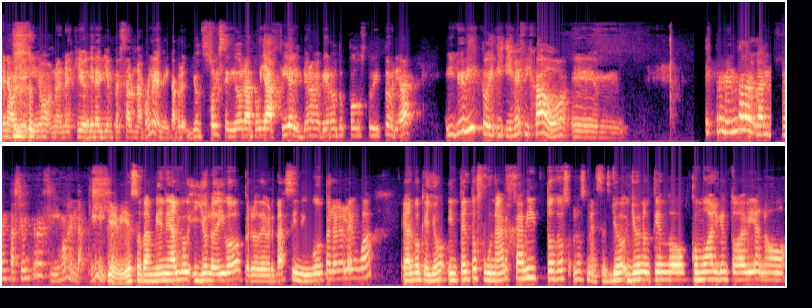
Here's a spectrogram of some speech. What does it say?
arena. Oye, y no, no, es que yo quiera aquí empezar una polémica, pero yo soy seguidora tuya fiel, yo no me pierdo tus posts, tu historia, y yo he visto y, me he fijado, eh, es tremenda la, alimentación que recibimos en las clínicas. Sí, eso también es algo, y yo lo digo, pero de verdad, sin ningún pelo en la lengua, es algo que yo intento funar, Javi, todos los meses. Yo, yo no entiendo cómo alguien todavía no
